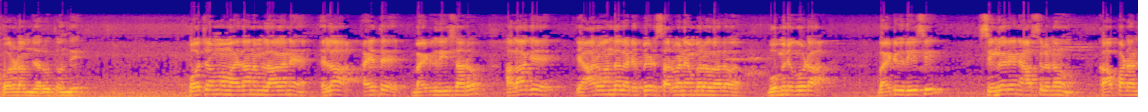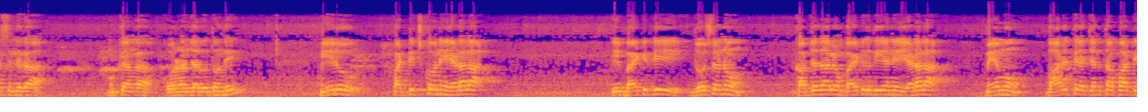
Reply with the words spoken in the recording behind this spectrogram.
కోరడం జరుగుతుంది. పోచమ్మ మైదానం లాగానే ఎలా అయితే బయటకు తీశారో అలాగే ఈ ఆరు వందల డెబ్బై ఏడు సర్వ నెంబరు గల భూమిని కూడా బయటకు తీసి సింగరేణి ఆస్తులను కాపాడాల్సిందిగా ముఖ్యంగా కోరడం జరుగుతుంది. మీరు పట్టించుకొని ఎడల ఈ బయటికి దోషులను కబ్జాదారులను బయటకు తీయని ఎడల మేము భారతీయ జనతా పార్టీ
